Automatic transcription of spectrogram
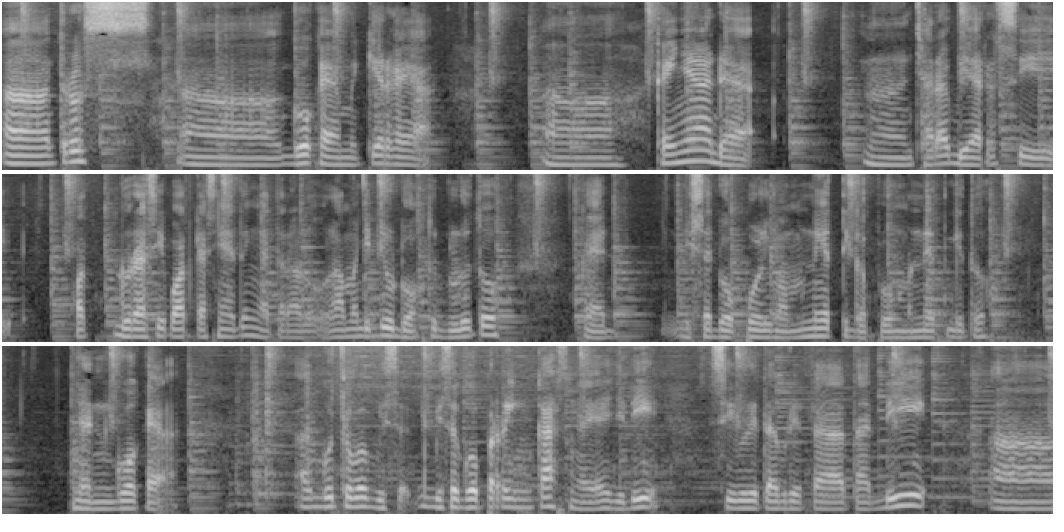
Uh, terus uh, gue kayak mikir kayak uh, kayaknya ada uh, cara biar si pod, durasi podcastnya itu nggak terlalu lama. Jadi udah waktu dulu tuh kayak bisa 25 menit, 30 menit gitu. Dan gue kayak uh, gue coba bisa bisa gue peringkas nggak ya? Jadi si berita-berita tadi uh,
